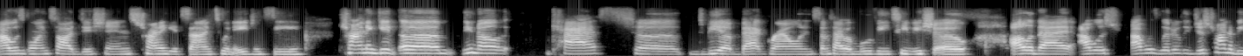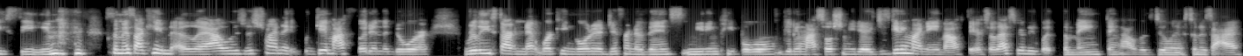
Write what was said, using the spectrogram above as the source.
I was going to auditions, trying to get signed to an agency, trying to get, um, you know, cast to be a background in some type of movie, TV show, all of that. I was I was literally just trying to be seen. as soon as I came to LA, I was just trying to get my foot in the door, really start networking, go to different events, meeting people, getting my social media, just getting my name out there. So that's really what the main thing I was doing as soon as I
